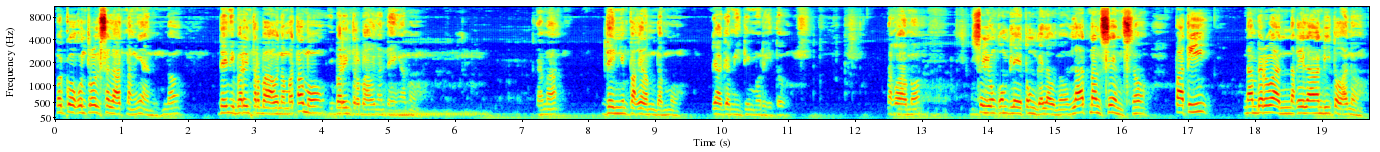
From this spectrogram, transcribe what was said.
magkocontrol sa lahat ng yan, no? Then, iba rin trabaho ng mata mo, iba rin trabaho ng tenga mo. Tama? Then, yung pakiramdam mo, gagamitin mo rito. Nakuha mo? So, yung kompletong galaw, no? Lahat ng sense, no? Pati, number one, na kailangan dito, ano?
